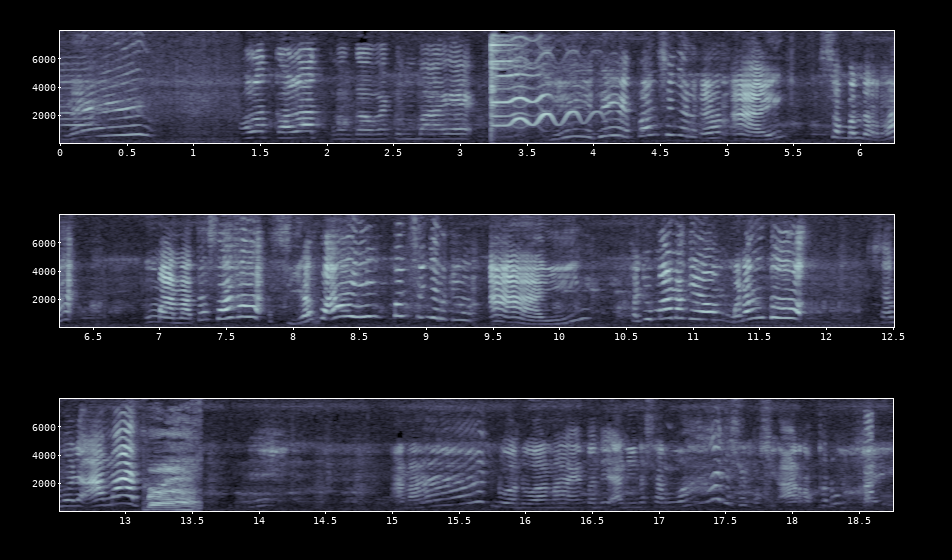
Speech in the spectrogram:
Neng. Kolot-kolot ngagawekeun bae. Hei, deh, pan sih nyerkeun aing? Sebenernya mana teh saha? Siapa aing? Pan sih nyerkeun aing? Aduh mana keong? Menang tuh. Sabodo amat. Bruh. anak dua-dua anak tadi adina sarwa ya saya si arok aduh aing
